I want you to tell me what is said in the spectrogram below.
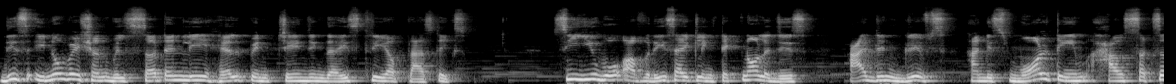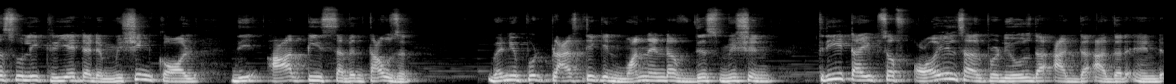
This innovation will certainly help in changing the history of plastics. CEO of Recycling Technologies, Adrian Griffiths and his small team have successfully created a machine called the RT7000. When you put plastic in one end of this machine, three types of oils are produced at the other end.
